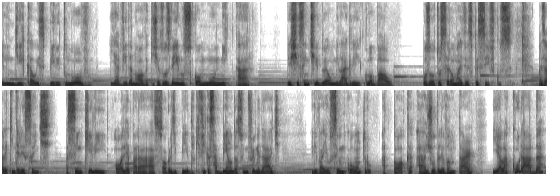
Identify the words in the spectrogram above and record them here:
ele indica o espírito novo e a vida nova que Jesus veio nos comunicar. Neste sentido, é um milagre global. Os outros serão mais específicos. Mas olha que interessante. Assim que ele olha para a sogra de Pedro, que fica sabendo da sua enfermidade, ele vai ao seu encontro, a toca, a ajuda a levantar e ela curada,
